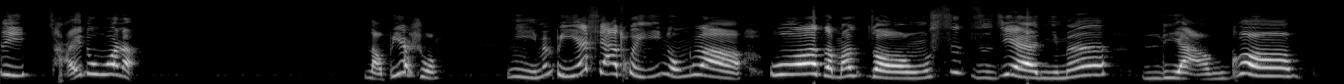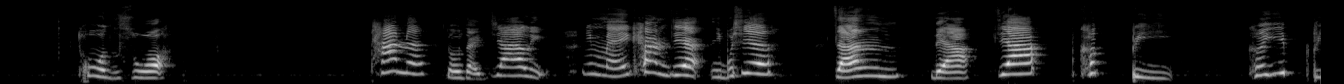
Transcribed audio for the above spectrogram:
弟才多呢。”老鳖说。你们别瞎推农了，我怎么总是只见你们两个？兔子说：“他们都在家里，你没看见？你不信？咱俩家可比，可以比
